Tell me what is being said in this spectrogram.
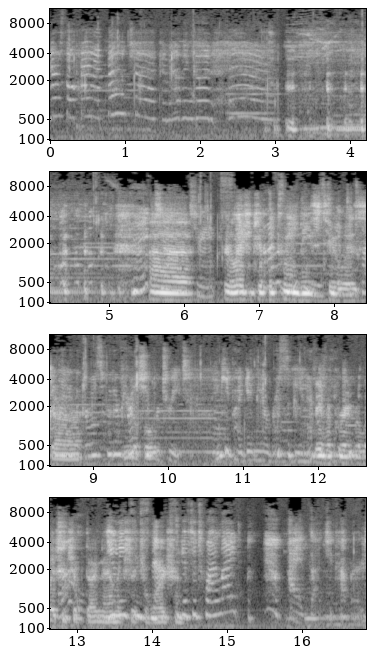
You're so great at magic and having good the relationship between these two is, to Twilight and uh, the girls for their beautiful. friendship retreat. Pinkie Pie gave me a recipe and They have a great relationship dynamic to situation. get to Twilight? I've got you covered.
